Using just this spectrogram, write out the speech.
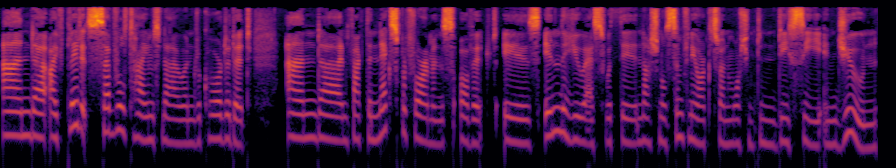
And uh, I've played it several times now and recorded it. And uh, in fact, the next performance of it is in the US with the National Symphony Orchestra in Washington, D.C. in June.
